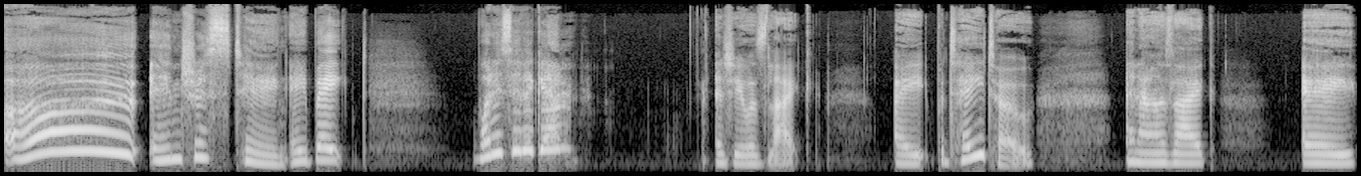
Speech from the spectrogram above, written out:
Oh, interesting. A baked, what is it again? And she was like, A potato. And I was like, A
